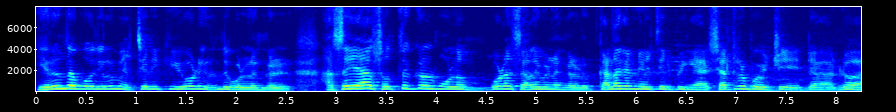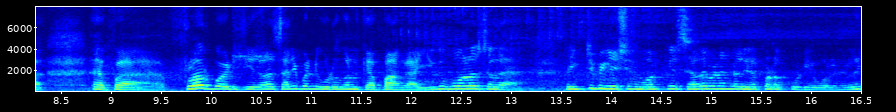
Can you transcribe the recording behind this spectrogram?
இருந்த போதிலும் எச்சரிக்கையோடு இருந்து கொள்ளுங்கள். அசையா சொத்துக்கள் மூலம் கூட செலவினங்கள். கடகண்ணி வச்சுருப்பீங்க. ஷட்டர் போயிடுச்சு. ஃப்ளோர் போயிடுச்சு. இதெல்லாம் சரி பண்ணி கொடுங்கன்னு கேட்பாங்க. இதுபோல் சில ரெக்டிஃபிகேஷன் ஒர்க்கு செலவினங்கள் ஏற்படக்கூடிய ஒரு நிலை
